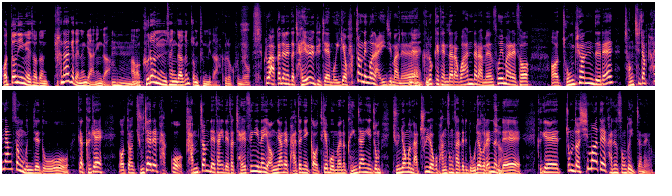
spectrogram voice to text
어떤 의미에서든 편하게 되는 게 아닌가 음. 어, 그런 생각은 좀 듭니다. 그렇군요. 그리고 아까 전에 그 자율 규제 뭐 이게 확정된 건 아니지만은 네. 그렇게 된다라고 한다라면 소위 말해서 어 종편들의 정치적 편향성 문제도 그러니까 그게 어떤 규제를 받고 감점 대상이 돼서 재승인의 영향을 받으니까 어떻게 보면은 굉장히 좀 균형을 맞추려고 방송사들이 노력을 그렇죠. 했는데 그게 좀 더 심화될 가능성도 있잖아요.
